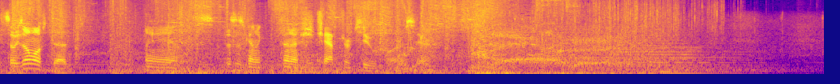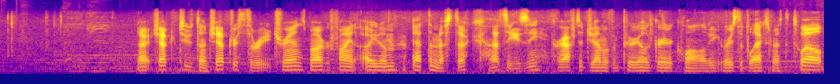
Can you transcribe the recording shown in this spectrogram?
So he's almost dead. And this is gonna finish chapter two for us here. Alright, chapter two's done. Chapter three, transmogrifying item at the Mystic. That's easy. Craft a gem of imperial greater quality. Raise the blacksmith to 12.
